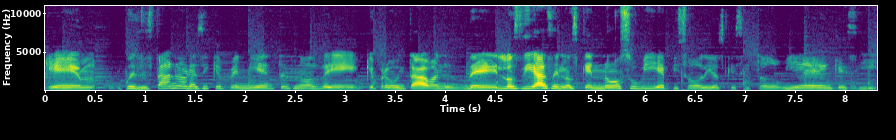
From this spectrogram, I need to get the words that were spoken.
que pues están ahora sí que pendientes, ¿no? De que preguntaban de los días en los que no subí episodios, que si todo bien, que si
